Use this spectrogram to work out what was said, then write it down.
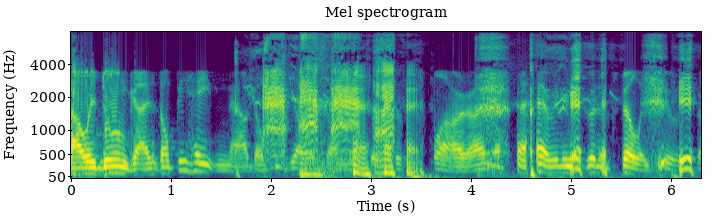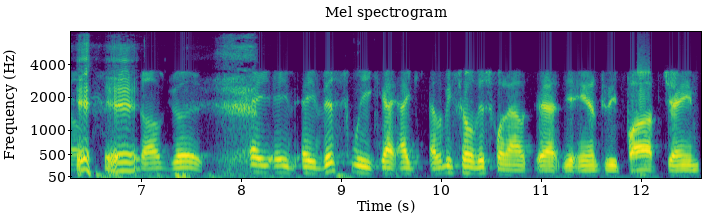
How we doing, guys? Don't be hating now. Don't be jealous. I'm not from Everything's good in Philly too. So it's all good. Hey, hey, hey this week, I, I, let me throw this one out at you, Anthony, Bob, Jamie.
